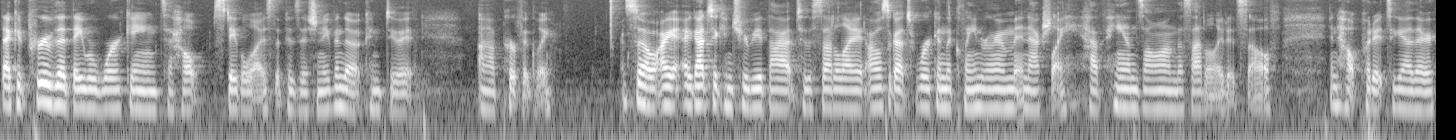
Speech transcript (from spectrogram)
that could prove that they were working to help stabilize the position, even though it couldn't do it uh, perfectly. So I, I, got to contribute that to the satellite. I also got to work in the clean room and actually have hands on the satellite itself and help put it together.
